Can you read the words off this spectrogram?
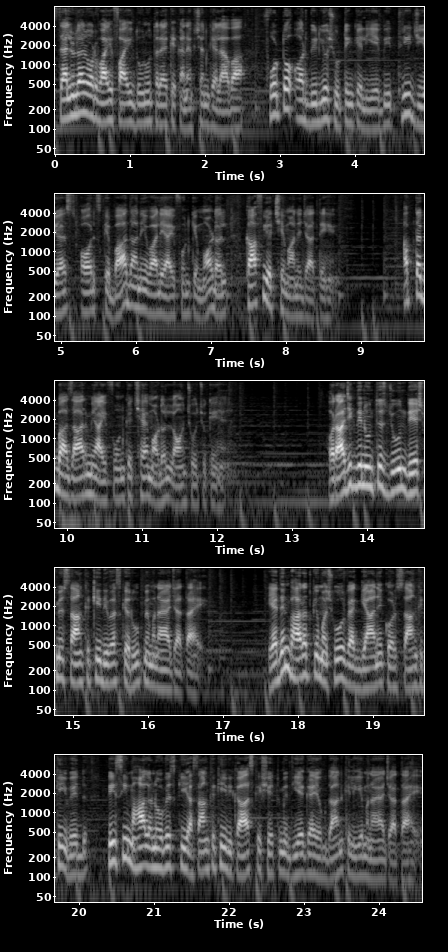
सेलुलर और वाईफाई दोनों तरह के कनेक्शन के अलावा फ़ोटो और वीडियो शूटिंग के लिए भी 3GS और इसके बाद आने वाले आईफोन के मॉडल काफ़ी अच्छे माने जाते हैं। अब तक बाज़ार में आईफोन के छः मॉडल लॉन्च हो चुके हैं। और आज एक दिन 29 जून देश में सांख्यिकी दिवस के रूप में मनाया जाता है। यह दिन भारत के मशहूर वैज्ञानिक और सांख्यिकी विद पीसी महालनोविस की असांख्यिकी विकास के क्षेत्र में दिए गए योगदान के लिए मनाया जाता है।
